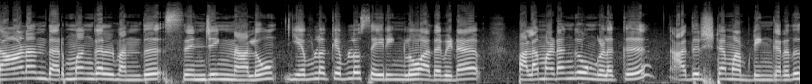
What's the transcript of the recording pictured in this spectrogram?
தானம் தர்மங்கள் வந்து செஞ்சிங்கனாலும் எவ்வளோக்கு எவ்வளோ செய்கிறீங்களோ அதை விட பல மடங்கு உங்களுக்கு அதிர்ஷ்டம் அப்படிங்கிறது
